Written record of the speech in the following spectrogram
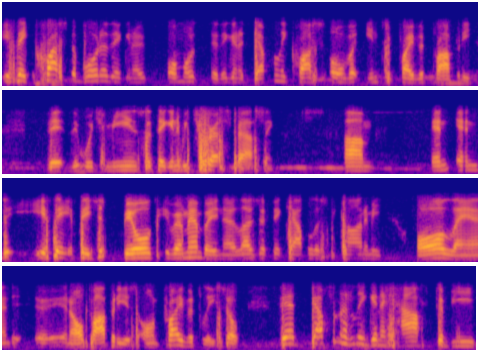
If they cross the border, they're going to almost. They're going to definitely cross over into private property, they, which means that they're going to be trespassing. Um, and and if they if they just build, remember in a laissez-faire capitalist economy, all land uh, and all property is owned privately. So they're definitely going to have to be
